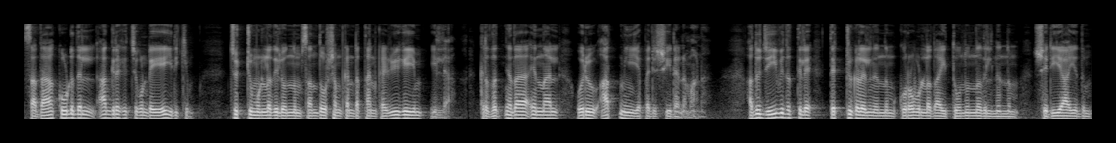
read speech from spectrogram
സദാ കൂടുതൽ ആഗ്രഹിച്ചുകൊണ്ടേയിരിക്കും. ചുറ്റുമുള്ളതിലൊന്നും സന്തോഷം കണ്ടെത്താൻ കഴിയുകയും ഇല്ല. കൃതജ്ഞത എന്നാൽ ഒരു ആത്മീയ പരിശീലനമാണ്. അത് ജീവിതത്തിലെ തെറ്റുകളിൽ നിന്നും കുറവുള്ളതായി തോന്നുന്നതിൽ നിന്നും ശരിയായതും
